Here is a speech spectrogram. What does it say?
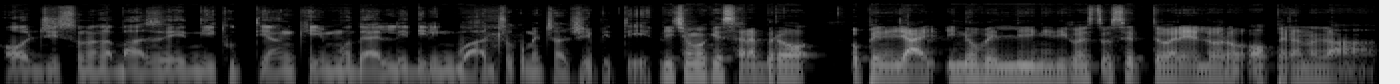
oggi sono alla base di tutti anche i modelli di linguaggio come ChatGPT. Diciamo che sarebbero OpenAI i novellini di questo settore loro operano da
